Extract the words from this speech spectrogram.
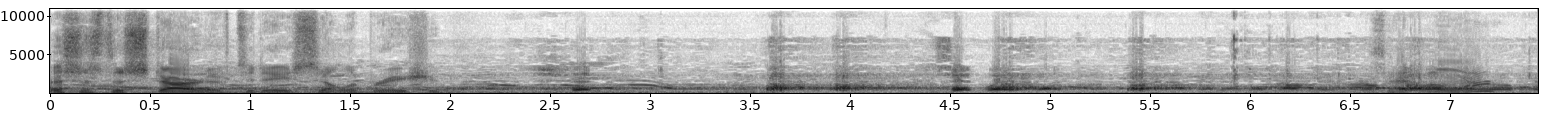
This is the start of today's celebration. Shit. Shit, where's that? Is that more? Okay.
